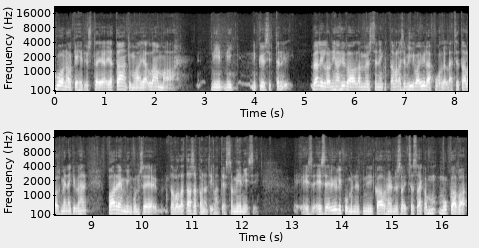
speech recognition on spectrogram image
huonoa kehitystä ja, ja taantumaa ja lamaa, niin, niin, niin kyllä sitten välillä on ihan hyvä olla myös se niin kuin tavallaan se viiva yläpuolella, että se talous meneekin vähän paremmin kuin se tavallaan tasapainotilanteessa menisi ei, ei se ylikuumennyt niin kauhean, se on itse asiassa aika mukava,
